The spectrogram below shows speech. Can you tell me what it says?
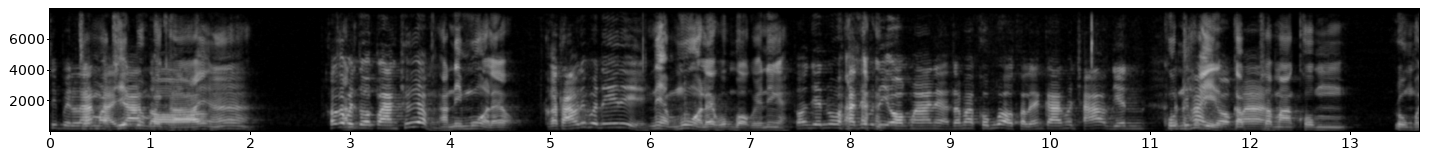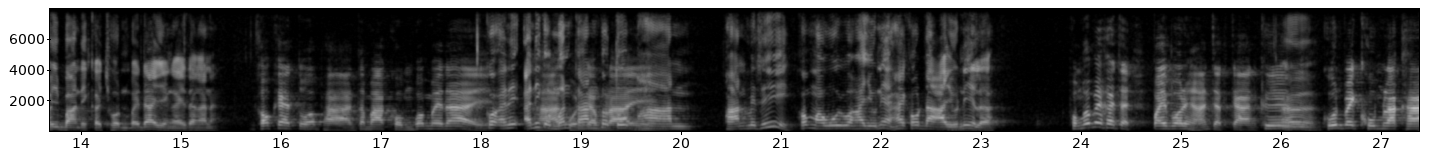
ที่เป็นสร้านมาขายชิกยาต้องต่ไปอขายอ่าเขาก็เป็นตัวกลางเชื่อมอันนี้มั่วแล้วก็ถามอธิบดีดิเนี่ยมั่วแล้วผมบอกอยู่นี่ไง ตอนเย็นเมื่อวานอธิบดีออกมาเนี่ยสมาคมก็ออกแถลงการณ์เมื่อเช้าเย็นคุณอธิบให้ดีออกกับมาสมาคมโรงพยาบาลเอกชนไปได้ยังไงทั้งนั้นน่ะเขาแค่ตัวผ่านสมาคมก็ไม่ได้ก็อันนี้อันนี้ก็เหมือนกันหาผลก็กำไร ตัวผ่านผ่านไปสิเขามาวุ่นวายอยู่เนี่ยให้เขาด่าอยู่นี่เหรอ ผมก็ไม่เข้าใจไปบริหารจัดการคือเออคุณไปคุมราคา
